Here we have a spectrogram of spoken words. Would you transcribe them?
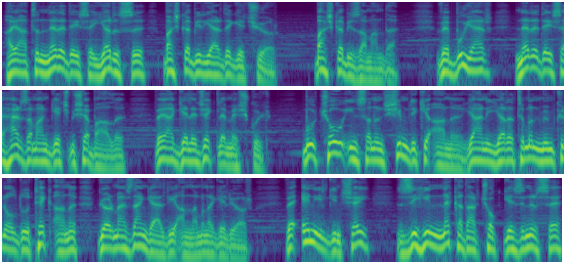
hayatın neredeyse yarısı başka bir yerde geçiyor. Başka bir zamanda. Ve bu yer neredeyse her zaman geçmişe bağlı veya gelecekle meşgul. Bu çoğu insanın şimdiki anı yani yaratımın mümkün olduğu tek anı görmezden geldiği anlamına geliyor. Ve en ilginç şey zihin ne kadar çok gezinirse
